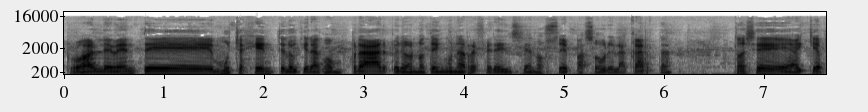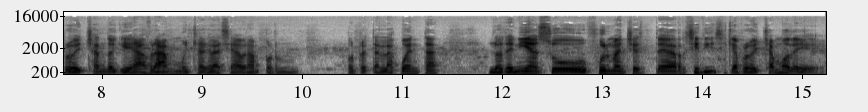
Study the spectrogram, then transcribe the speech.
probablemente mucha gente lo quiera comprar, pero no tengo una referencia, no sepa sobre la carta. Entonces, aquí aprovechando que Abraham, muchas gracias Abraham por por prestar la cuenta. Lo tenía en su Full Manchester City, así que aprovechamos de,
